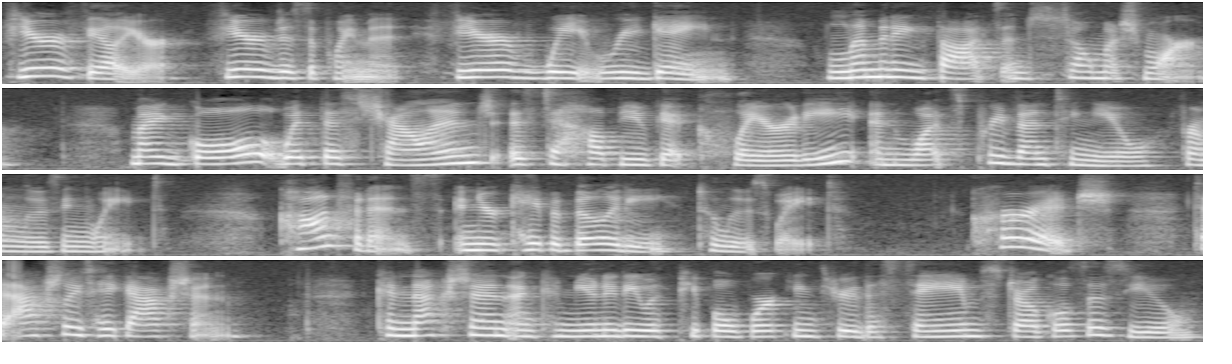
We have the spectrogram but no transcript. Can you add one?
fear of failure, fear of disappointment, fear of weight regain, limiting thoughts, and so much more. My goal with this challenge is to help you get clarity in what's preventing you from losing weight, confidence in your capability to lose weight, courage to actually take action, connection and community with people working through the same struggles as you,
